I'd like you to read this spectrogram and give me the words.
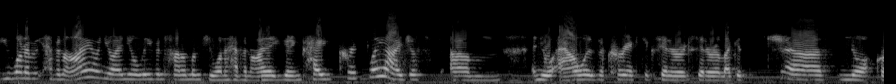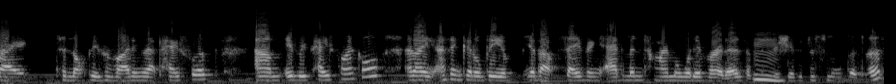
you want to have an eye on your annual leave entitlements. You want to have an eye that you're getting paid correctly. I just um, and your hours are correct, et cetera, et cetera. Like it's just not great to not be providing that pay slip um, every pay cycle. And I, I think it'll be about saving admin time or whatever it is, mm. especially if it's a small business.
